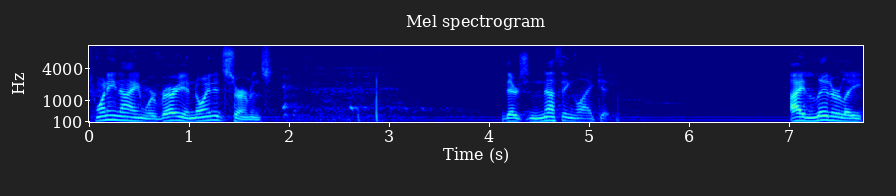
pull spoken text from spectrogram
29 were very anointed sermons. There's nothing like it. I literally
